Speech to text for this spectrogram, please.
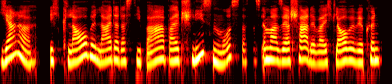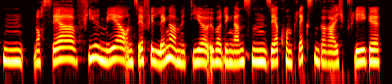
Ja, ich glaube leider, dass die Bar bald schließen muss. Das ist immer sehr schade, weil ich glaube, wir könnten noch sehr viel mehr und sehr viel länger mit dir über den ganzen sehr komplexen Bereich Pflege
